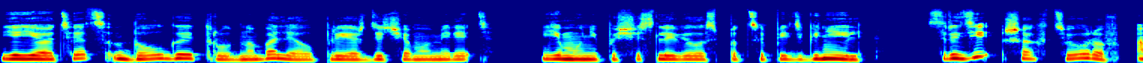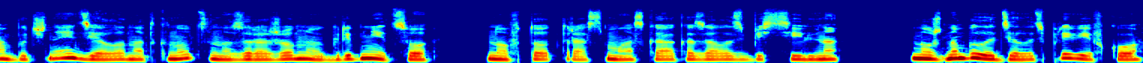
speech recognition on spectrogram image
Ее отец долго и трудно болел, прежде чем умереть. Ему не посчастливилось подцепить гниль, Среди шахтеров обычное дело наткнуться на зараженную грибницу, но в тот раз маска оказалась бессильна. Нужно было делать прививку,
